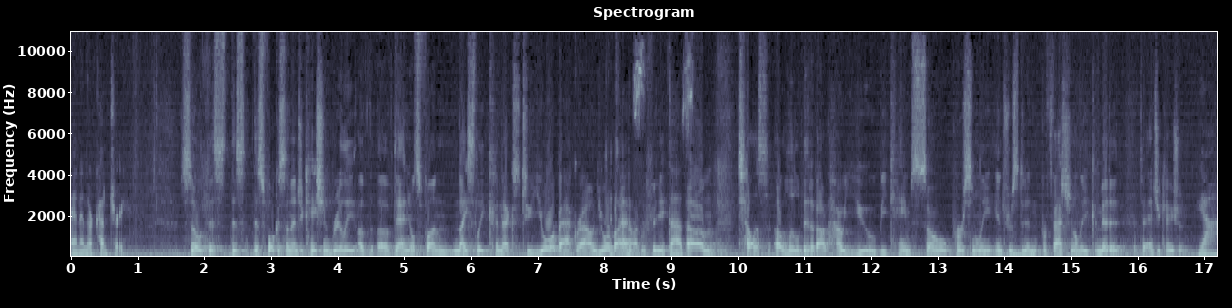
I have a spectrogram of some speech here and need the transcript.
and in their country. So this this this focus on education really of, of Daniels Fund nicely connects to your background, your it biography. Does. It does. Um, tell us a little bit about how you became so personally interested mm-hmm. and professionally committed to education. Yeah.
